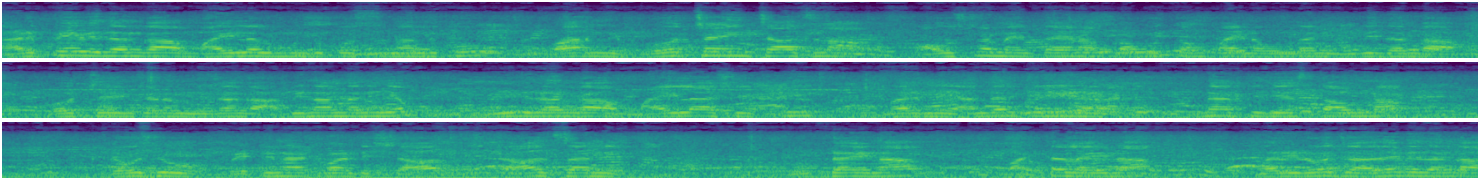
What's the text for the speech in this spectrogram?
నడిపే విధంగా మహిళలు ముందుకు వస్తున్నందుకు వారిని ప్రోత్సహించాల్సిన అవసరం ఎంతైనా ప్రభుత్వం పైన ఉందని ఈ విధంగా ప్రోత్సహించడం నిజంగా అభినందనీయం. ఈ విధంగా మహిళా శక్తి మరి మీ అందరికీ నేను విజ్ఞప్తి చేస్తూ ఉన్నా ఈరోజు పెట్టినటువంటి స్టాల్ స్టాల్స్ అన్ని ఫుడ్ అయినా బట్టలైనా మరి ఈరోజు అదేవిధంగా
